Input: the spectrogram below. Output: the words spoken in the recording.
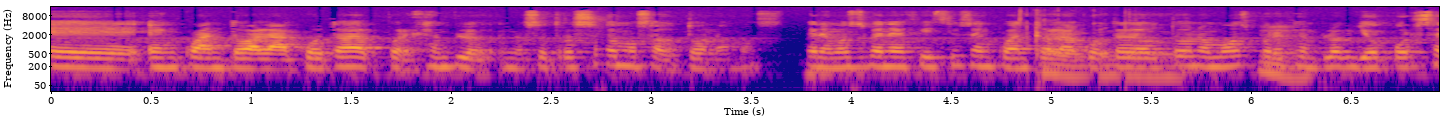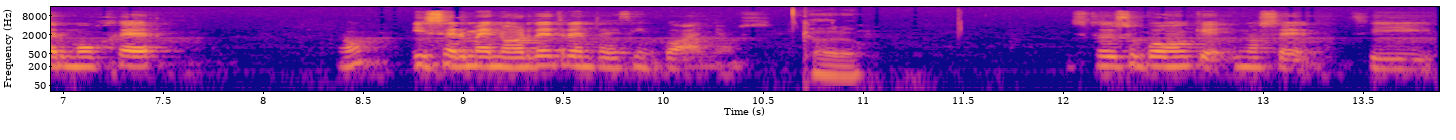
eh, en cuanto a la cuota, por ejemplo, nosotros somos autónomos, tenemos beneficios en cuanto Claro, a la cuota de autónomos, por Mm. ejemplo, yo por ser mujer ¿no? y ser menor de 35 años. Claro. Supongo que, no sé si...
